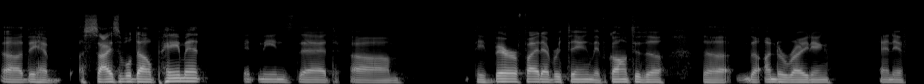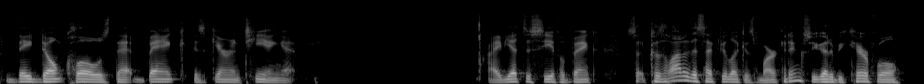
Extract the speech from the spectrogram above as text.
uh, they have a sizable down payment. It means that um, they've verified everything. They've gone through the the the underwriting and if they don't close, that bank is guaranteeing it. I've yet to see if a bank, because a lot of this I feel like is marketing. So you got to be careful.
